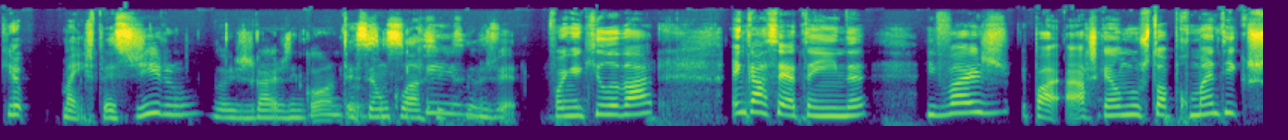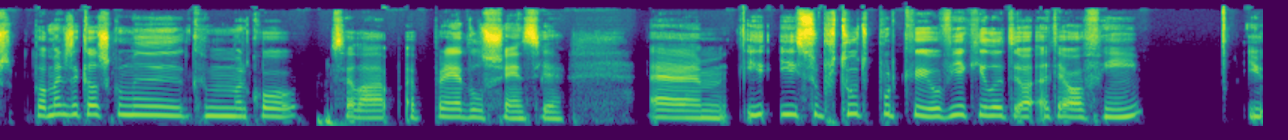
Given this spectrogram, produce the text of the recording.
Que eu, bem, isto parece giro, dois gajos encontram. Esse é um quê, clássico. Vamos ver. Ponho aquilo a dar, em cassete ainda, e vejo, pá, acho que é um dos top românticos, pelo menos daqueles que me, que me marcou, sei lá, a pré-adolescência. Um, e, e sobretudo porque eu vi aquilo até, até ao fim. E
